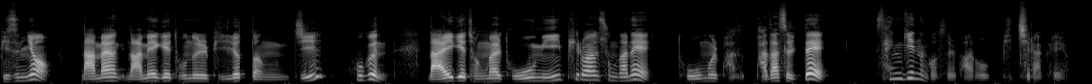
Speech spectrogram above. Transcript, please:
빚은요 남, 남에게 돈을 빌렸던지 혹은 나에게 정말 도움이 필요한 순간에 도움을 받, 받았을 때 생기는 것을 바로 빚이라 그래요.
